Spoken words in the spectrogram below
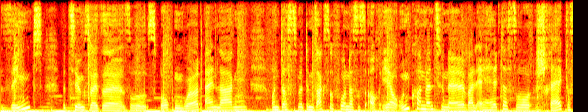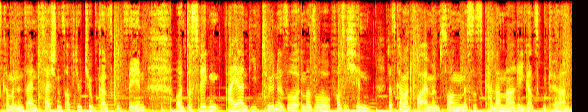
singt, beziehungsweise so Spoken Word Einlagen. Und das mit dem Saxophon, das ist auch eher unkonventionell, weil er hält das so schräg. Das kann man in seinen Sessions auf YouTube ganz gut sehen. Und deswegen eiern die Töne so immer so vor sich hin. Das kann man vor allem im Song Mrs. Calamari ganz gut hören.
